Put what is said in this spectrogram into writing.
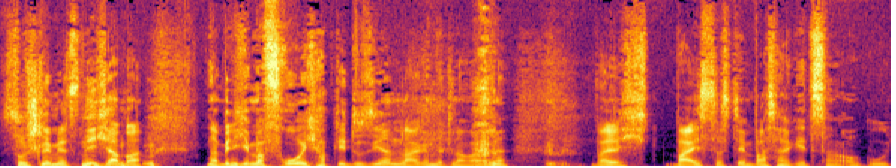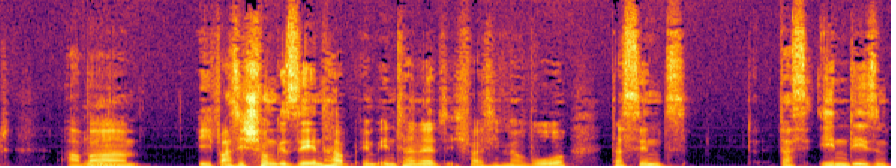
So schlimm jetzt nicht, aber da bin ich immer froh, ich habe die Dosieranlage mittlerweile, weil ich weiß, dass dem Wasser geht's dann auch gut. Aber ich, was ich schon gesehen habe im Internet, ich weiß nicht mehr wo, das sind das in diesem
